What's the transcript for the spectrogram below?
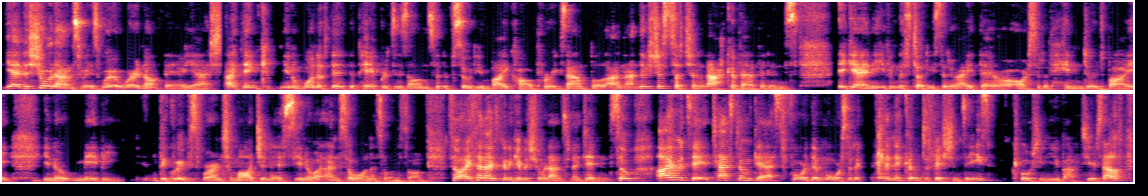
Yeah, the short answer is we're, we're not there yet. I think, you know, one of the, the papers is on sort of sodium bicarb, for example, and, and there's just such a lack of evidence. Again, even the studies that are out there are, are sort of hindered by, you know, maybe the groups weren't homogenous, you know, and so on and so on and so on. So I said I was going to give a short answer and I didn't. So I would say test don't guess for the more sort of clinical deficiencies, quoting you back to yourself.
